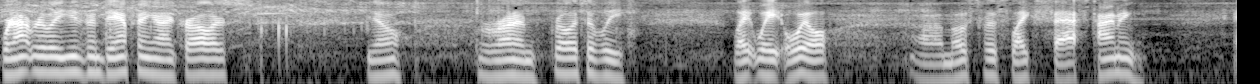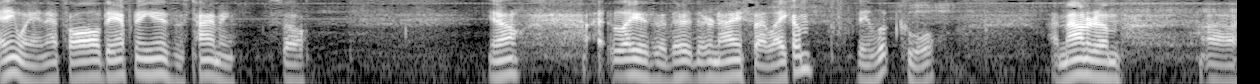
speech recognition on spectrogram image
we're not really using dampening on crawlers. You know, we're running relatively lightweight oil. Uh, most of us like fast timing anyway, and that's all dampening is, is timing. So, you know, like I said, they're, they're nice. I like them. They look cool. I mounted them uh,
